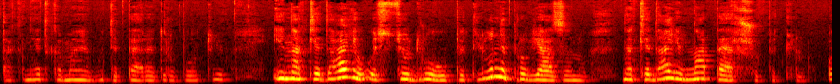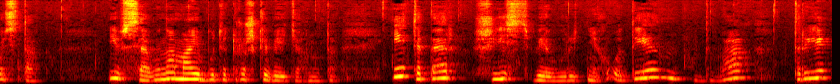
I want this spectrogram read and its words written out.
Так, нитка має бути перед роботою. І накидаю ось цю другу петлю не пров'язану, накидаю на першу петлю. Ось так. І все, вона має бути трошки витягнута. І тепер 6 виворітніх. Один, два, три.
